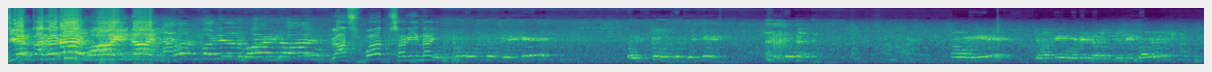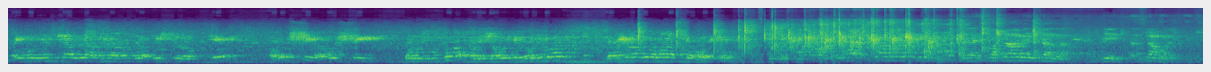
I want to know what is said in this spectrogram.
জিএম কাদারের ভয় নাই। ভয় নাই। রাজপথ সারি নাই। থেকে থেকে জাতীয় রাজনীতি করে এবং ইনশাআল্লাহ আমরা আমাদের অফিস লক্ষ্যে অবশ্যই অবশ্যই পৌঁছবো আপনাদের সবাইকে ধন্যবাদ দেখা হবে আমার আজকে হবে কথা হবে ইনশাআল্লাহ জি আসসালামু আলাইকুম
